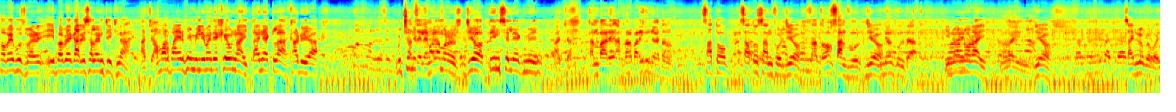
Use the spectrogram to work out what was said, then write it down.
সবাই বুঝবেন এইভাবে গাড়ি চালান ঠিক না। আচ্ছা। আমার ভাইয়ের ফ্যামিলির মধ্যে কেউ নাই তাই না একলা খাড়ুয়া বুঝছেন? আর ছেলে মানুষ জিও তিন ছেলে এক মেয়ে। আচ্ছা। তার বাড়ি আপনার বাড়ি কোন জায়গাটা সাতক সাতক সানপুর জিও। সাতক সানপুর জিও। কোনটা? নরাই। জিও। চার লোক ভাই।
